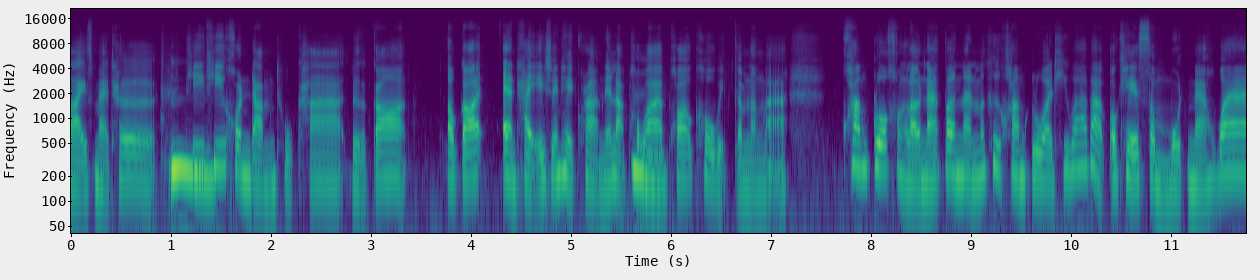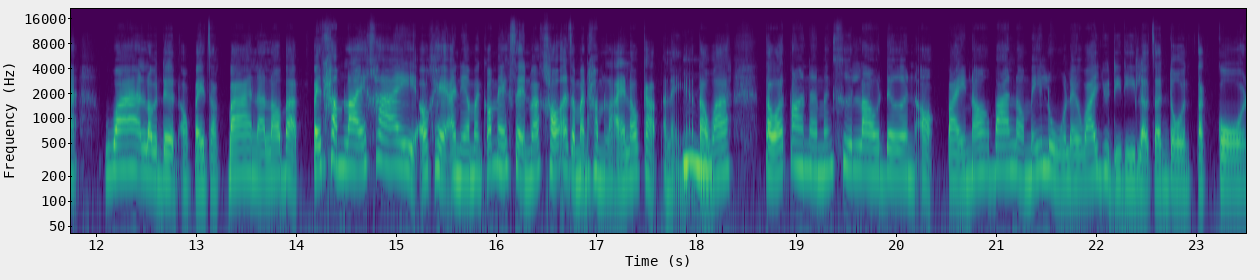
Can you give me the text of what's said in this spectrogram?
Lives Matter อืมที่ที่คนดำถูกฆ่าหรือก็แล้วก็ anti Asian hate crime เนี่ยแหละเพราะว่าเพราะโควิดกำลังมา ความกลัวของเรานะตอนนั้นมันคือความกลัวที่ว่าแบบโอเคสมมุตินะว่าว่าเราเดินออกไปจากบ้านแล้วเราแบบไปทำร้ายใครโอเค อันเนี้ยมันก็ make sense ว่าเขาอาจจะมาทำร้ายเรากลับอะไรเงี้ยแต่ว่าแต่ว่าตอนนั้นมันคือเราเดินออกไปนอกบ้านเราไม่รู้เลยว่าอยู่ดีๆ เราจะโดนตะโกน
